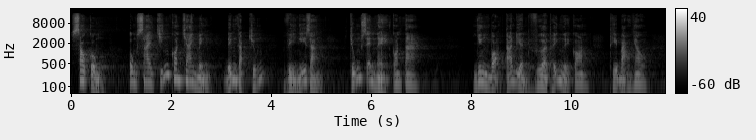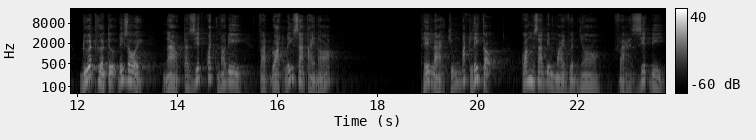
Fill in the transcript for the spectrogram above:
Sau cùng, ông sai chính con trai mình đến gặp chúng vì nghĩ rằng chúng sẽ nể con ta. Nhưng bọn tá điền vừa thấy người con thì bảo nhau, đứa thừa tự đấy rồi, nào ta giết quách nó đi và đoạt lấy gia tài nó. Thế là chúng bắt lấy cậu, quăng ra bên ngoài vườn nho và giết đi.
